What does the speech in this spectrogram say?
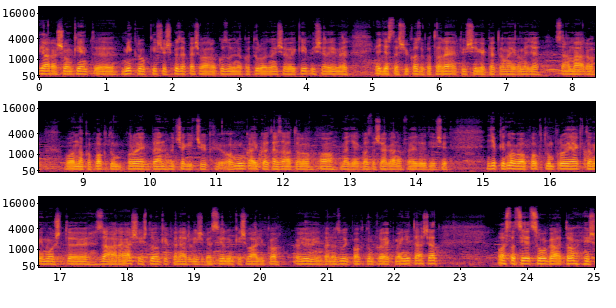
járásonként mikro, kis és közepes vállalkozóinak a tulajdonosai képviselével egyeztessük azokat a lehetőségeket, amelyek a megye számára vannak a Paktum projektben, hogy segítsük a munkájukat, ezáltal a megye gazdaságának fejlődését. Egyébként maga a Paktum projekt, ami most zárás, és tulajdonképpen erről is beszélünk, és várjuk a jövőben az új Paktum projekt megnyitását, azt a célt szolgálta, és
